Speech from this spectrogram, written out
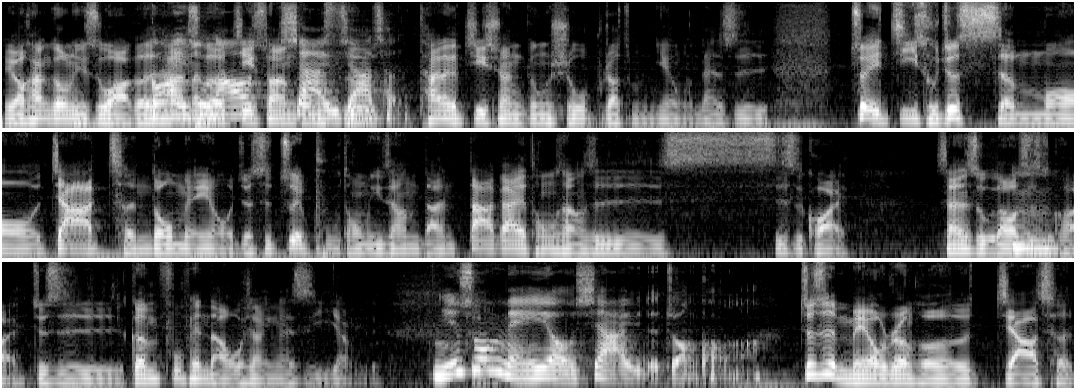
有看公里数啊，可是他那个计算下雨加成，他那个计算公式我不知道怎么用，但是最基础就是什么加成都没有，就是最普通一张单，大概通常是四十块，三十五到四十块，就是跟 Foodpanda 我想应该是一样的。你是说没有下雨的状况吗？就是没有任何加成，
